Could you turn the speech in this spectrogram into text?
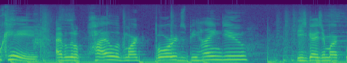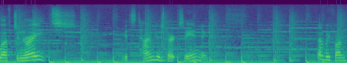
Okay, I have a little pile of marked boards behind you. These guys are marked left and right. It's time to start sanding. That'll be fun.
